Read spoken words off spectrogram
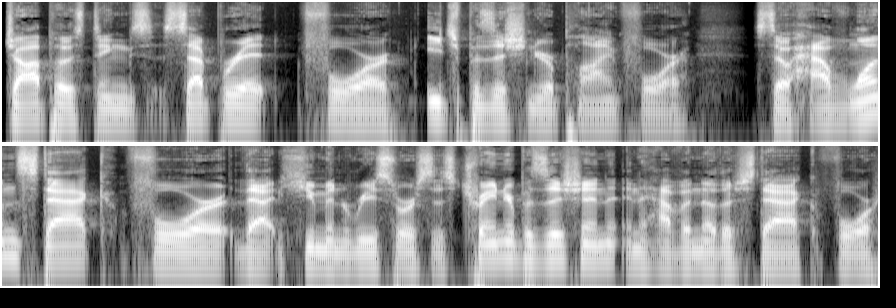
job postings separate for each position you're applying for. So have one stack for that human resources trainer position and have another stack for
